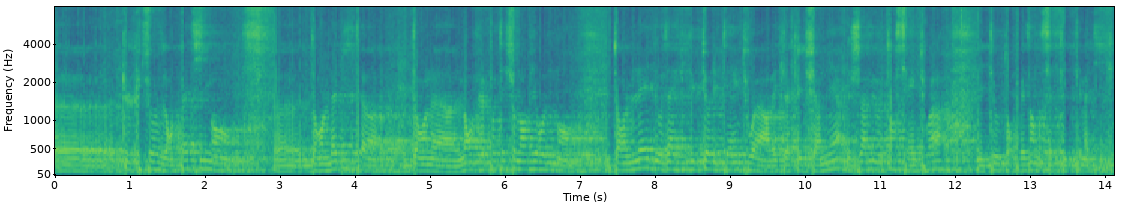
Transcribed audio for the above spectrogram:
euh, quelque dans le bâtiment, dans l'habitat, dans la, protection de l'environnement, dans l'aide aux agriculteurs du territoire avec la clé de fermière, jamais autant ce territoire était autant présent dans cette thématique.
